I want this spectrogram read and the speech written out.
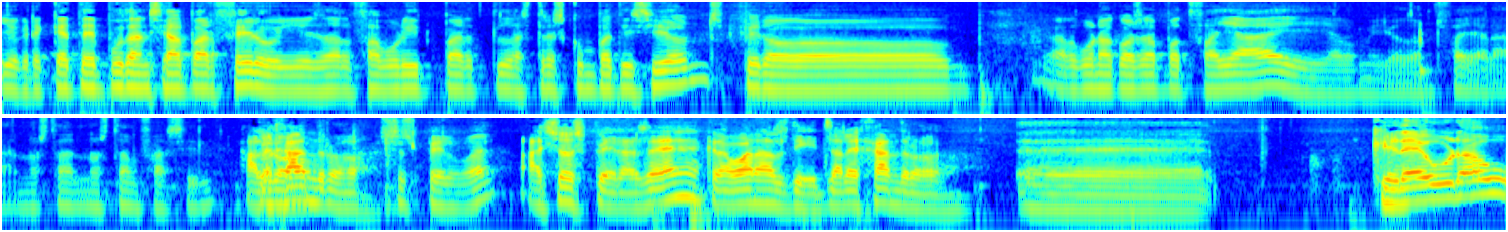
jo crec que té potencial per fer-ho i és el favorit per les tres competicions, però alguna cosa pot fallar i a lo millor doncs fallarà. No és tan, no és tan fàcil. Alejandro. Però això espero, eh? Això esperes, eh? Creuant els dits. Alejandro. Eh, Creure-ho,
